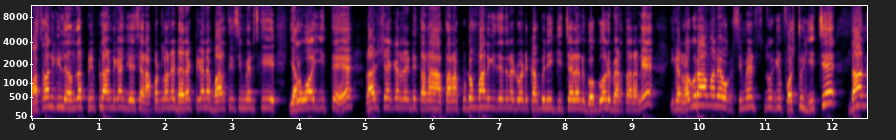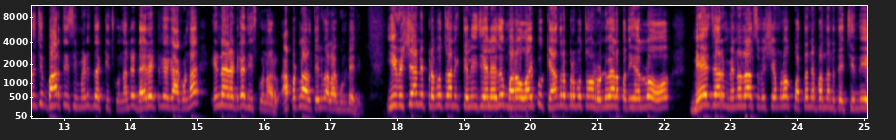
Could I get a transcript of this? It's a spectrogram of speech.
వాస్తవానికి వీళ్ళందరూ ప్రీ ప్లాన్డ్గా చేశారు. అప్పట్లోనే డైరెక్ట్గానే భారతీయ సిమెంట్స్కి ఎల్ఓ ఇస్తే రాజశేఖర్ రెడ్డి తన తన కుటుంబానికి చెందినటువంటి కంపెనీకి ఇచ్చాడని గొగ్గోలు పెడతారని ఇక రఘురామ్ అనే ఒక సిమెంట్స్ దూకి ఫస్ట్ ఇచ్చి దాని నుంచి భారతీయ సిమెంట్స్ దక్కించుకుంది. అంటే డైరెక్ట్గా కాకుండా ఇండైరెక్ట్గా తీసుకున్నారు. అప్పట్లో వాళ్ళ తెలివి అలాగుండేది ఈ విషయాన్ని ప్రభుత్వానికి తెలియజేయలేదు. మరోవైపు కేంద్ర ప్రభుత్వం రెండు వేల పదిహేడులో మేజర్ మినరల్స్ విషయంలో కొత్త నిబంధన తెచ్చింది.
